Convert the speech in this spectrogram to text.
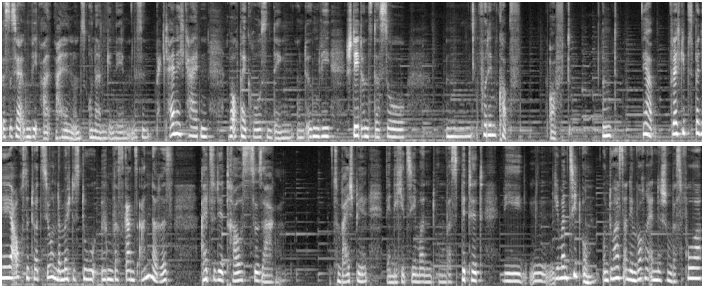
das ist ja irgendwie allen uns unangenehm. Das sind bei Kleinigkeiten, aber auch bei großen Dingen. Und irgendwie steht uns das so mh, mm, vor dem Kopf oft. Und ja, vielleicht gibt es bei dir ja auch Situationen, da möchtest du irgendwas ganz anderes, als du dir traust zu sagen. Zum Beispiel, wenn dich jetzt jemand um was bittet, wie mm, jemand zieht um und du hast an dem Wochenende schon was vor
